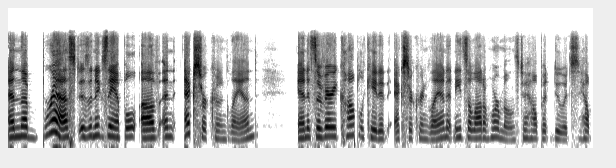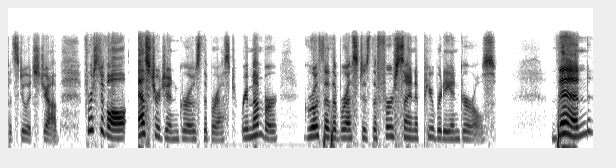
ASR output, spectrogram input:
And the breast is an example of an exocrine gland, and it's a very complicated exocrine gland. It needs a lot of hormones to help it do its help it do its job. First of all, estrogen grows the breast. Remember, growth of the breast is the first sign of puberty in girls. Then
